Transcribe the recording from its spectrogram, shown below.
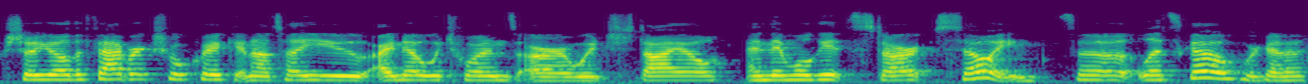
show you all the fabrics real quick and I'll tell you I know which ones are which style and then we'll get start sewing. So let's go. We're gonna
